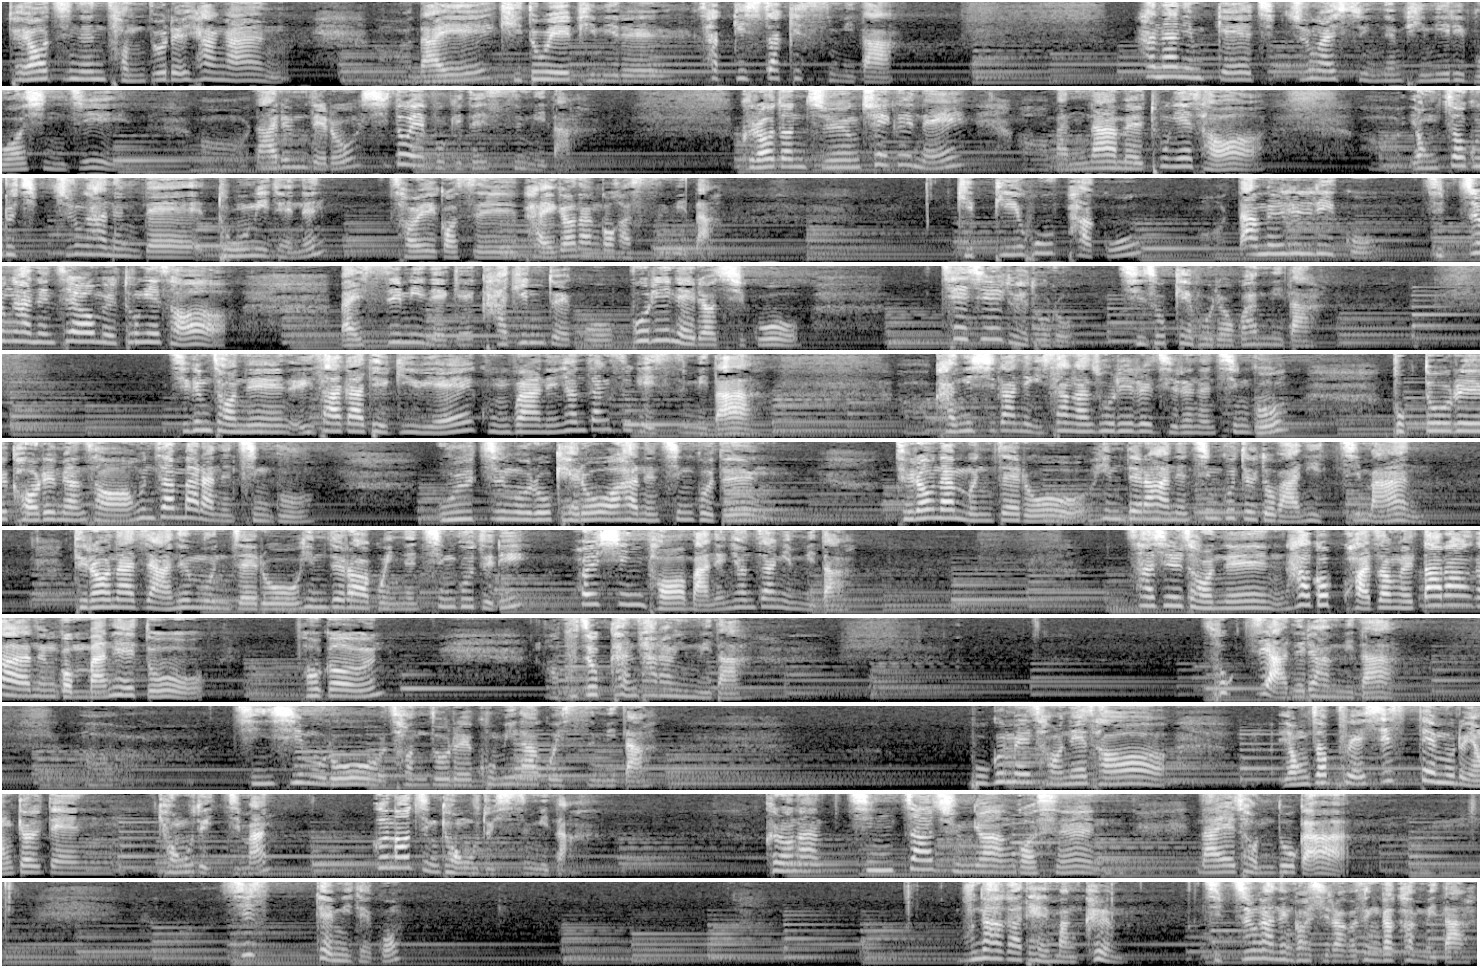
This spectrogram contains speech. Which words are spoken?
되어지는 전도를 향한 어, 나의 기도의 비밀을 찾기 시작했습니다. 하나님께 집중할 수 있는 비밀이 무엇인지 어, 나름대로 시도해 보기도 했습니다. 그러던 중 최근에 어, 만남을 통해서 영적으로 집중하는데 도움이 되는 저의 것을 발견한 것 같습니다. 깊이 호흡하고 땀을 흘리고 집중하는 체험을 통해서 말씀이 내게 각인되고 뿌리 내려지고 체질되도록 지속해 보려고 합니다. 지금 저는 의사가 되기 위해 공부하는 현장 속에 있습니다. 어, 강의 시간에 이상한 소리를 지르는 친구, 복도를 걸으면서 혼잣말하는 친구, 우울증으로 괴로워하는 친구 등 드러난 문제로 힘들어하는 친구들도 많이 있지만 드러나지 않은 문제로 힘들어하고 있는 친구들이 훨씬 더 많은 현장입니다. 사실 저는 학업 과정을 따라가는 것만 해도 버거운 어, 부족한 사람입니다. 속지 않으려 합니다. 어, 진심으로 전도를 고민하고 있습니다. 복음을 전해서 영접 후에 시스템으로 연결된 경우도 있지만 끊어진 경우도 있습니다. 그러나 진짜 중요한 것은 나의 전도가 시스템이 되고 문화가 될 만큼 집중하는 것이라고 생각합니다.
